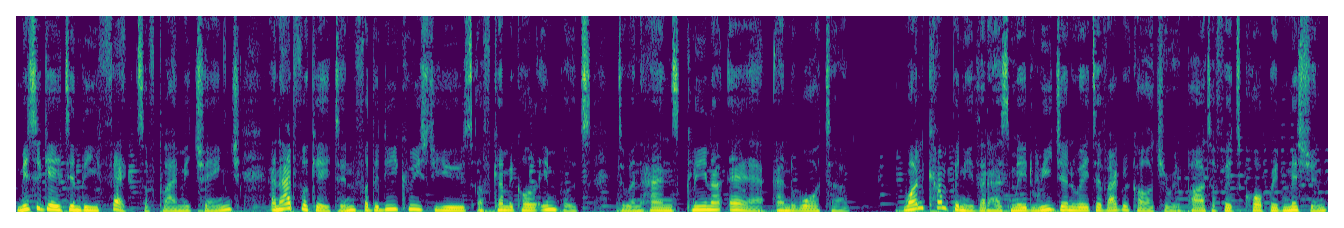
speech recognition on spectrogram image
mitigating the effects of climate change, and advocating for the decreased use of chemical inputs to enhance cleaner air and water. One company that has made regenerative agriculture a part of its corporate mission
